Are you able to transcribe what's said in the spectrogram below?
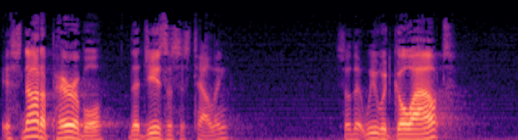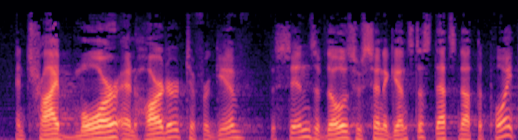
It's not a parable that Jesus is telling so that we would go out and try more and harder to forgive the sins of those who sin against us. That's not the point.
